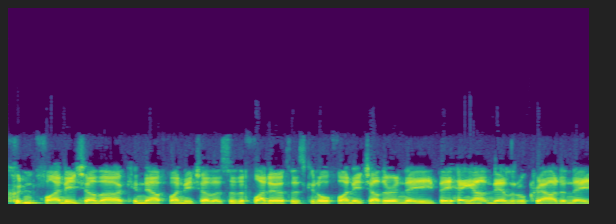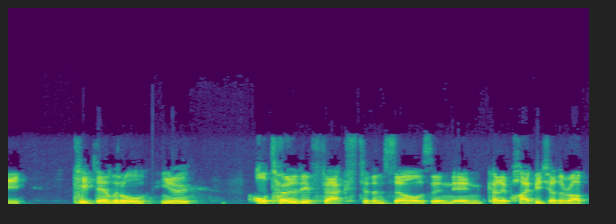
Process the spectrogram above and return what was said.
couldn't find each other can now find each other. So the flat earthers can all find each other and they, they hang out in their little crowd and they keep their little, you know, alternative facts to themselves and, and kind of hype each other up.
